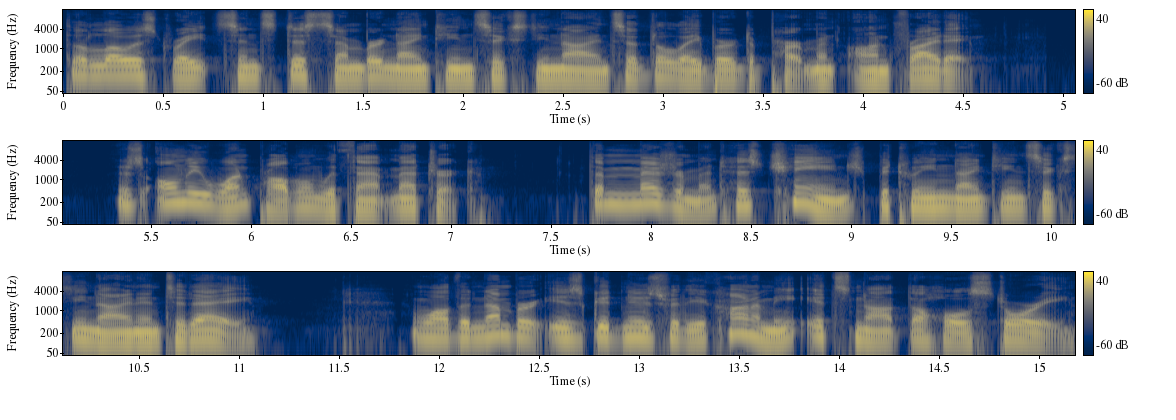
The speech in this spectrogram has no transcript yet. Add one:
the lowest rate since December 1969, said the Labor Department on Friday. There's only one problem with that metric. The measurement has changed between 1969 and today. And while the number is good news for the economy, it's not the whole story.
